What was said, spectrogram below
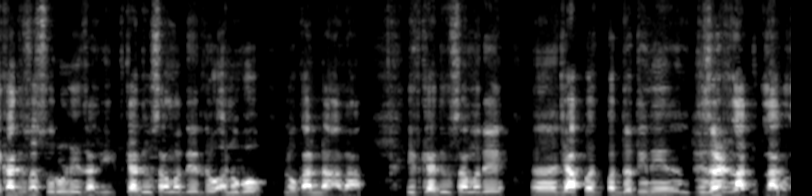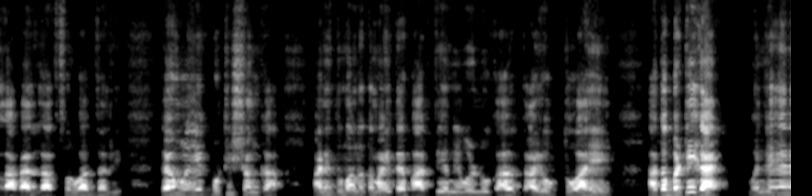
एका दिवसात सुरू नाही झाली. इतक्या दिवसामध्ये जो अनुभव लोकांना आला. इतक्या दिवसामध्ये ज्या पद्धतीने रिझल्ट लाग लागायला सुरुवात झाली. त्यामुळे एक मोठी शंका. आणि तुम्हाला तर माहीत आहे भारतीय निवडणूक आयोग तो आहे. आता बटी आहे म्हणजे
